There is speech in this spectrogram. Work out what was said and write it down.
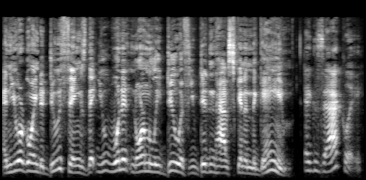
and you are going to do things that you wouldn't normally do if you didn't have skin in the game. Exactly.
